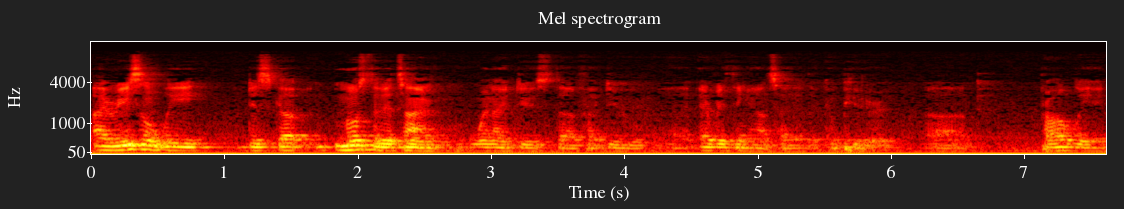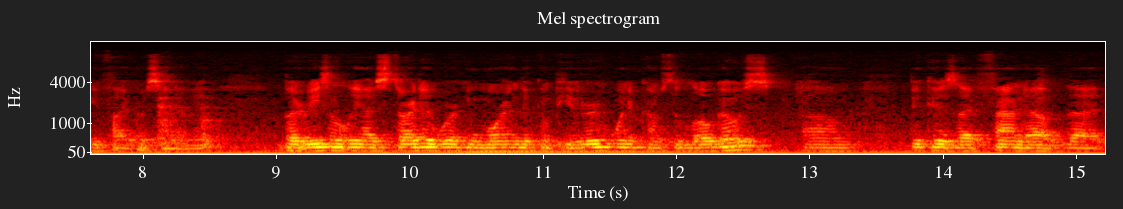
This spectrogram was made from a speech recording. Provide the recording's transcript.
I recently discover most of the time when I do stuff, I do uh, everything outside of the computer, uh, probably 85% of it. But recently, I started working more in the computer when it comes to logos, um, because I found out that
